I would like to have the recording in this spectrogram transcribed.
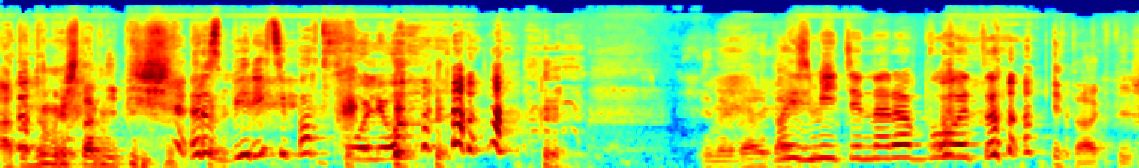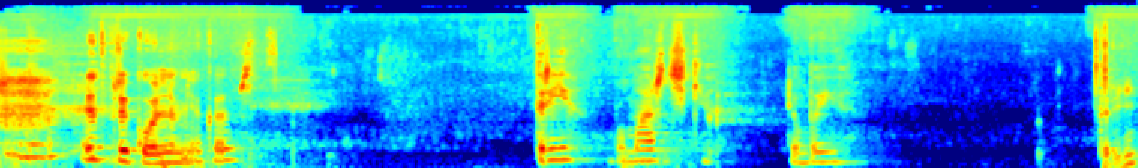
А ты думаешь, там не пишут? Разберите портфолио. Иногда и так Возьмите на работу. И так пишут. Это прикольно, мне кажется. Три бумажечки. Любые. Три?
